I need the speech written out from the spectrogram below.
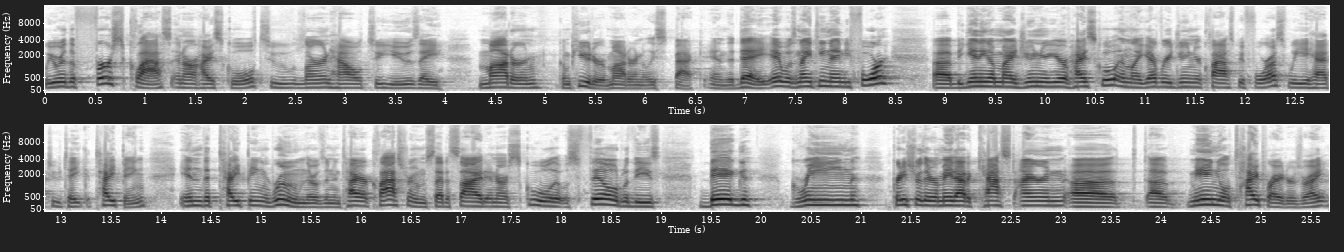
we were the first class in our high school to learn how to use a modern computer, modern at least back in the day. It was 1994. Uh, beginning of my junior year of high school, and like every junior class before us, we had to take typing in the typing room. There was an entire classroom set aside in our school that was filled with these big, green, pretty sure they were made out of cast iron uh, uh, manual typewriters, right?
